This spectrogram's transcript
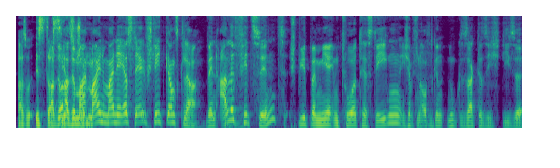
Also ist das Also, jetzt also schon meine, meine erste Elf steht ganz klar. Wenn alle fit sind, spielt bei mir im Tor Testegen. Ich habe schon oft genug gesagt, dass ich diese,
